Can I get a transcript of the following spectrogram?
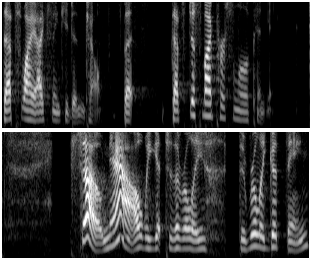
that's why I think he didn't tell. But that's just my personal opinion. So now we get to the really, the really good thing,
